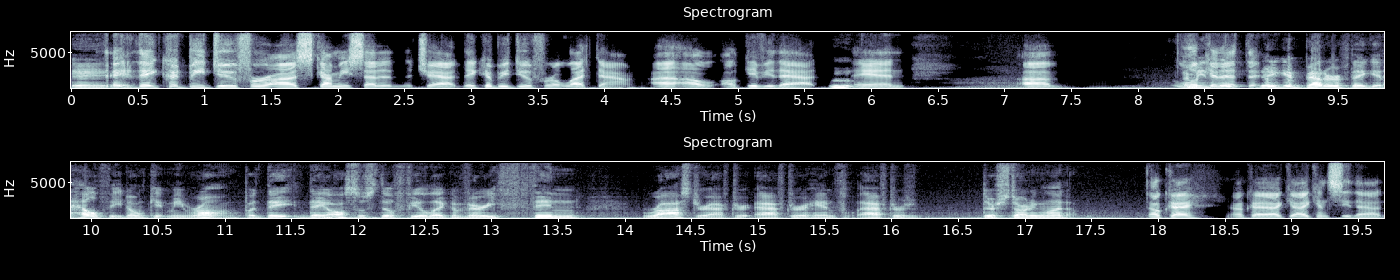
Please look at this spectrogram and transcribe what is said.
They, they, could be due for uh, Scummy said it in the chat. They could be due for a letdown. I, will I'll give you that. Mm-hmm. And um, looking mean, they, at the, they get better if they get healthy. Don't get me wrong, but they they also still feel like a very thin roster after after a handful after their starting lineup. Okay, okay, I, I can see that.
